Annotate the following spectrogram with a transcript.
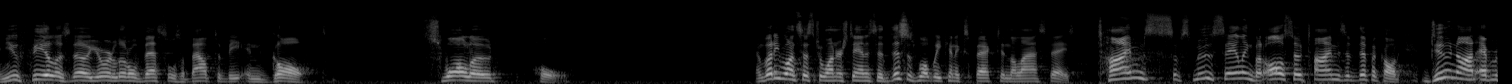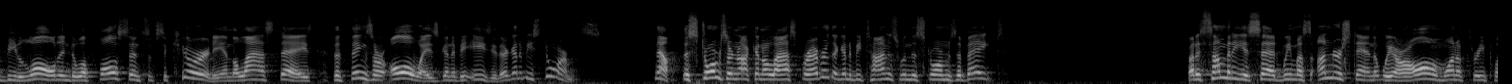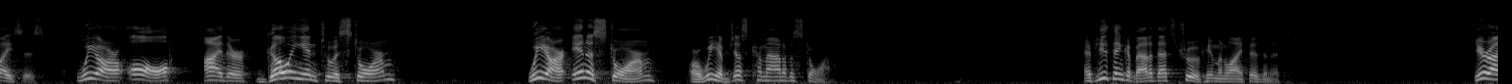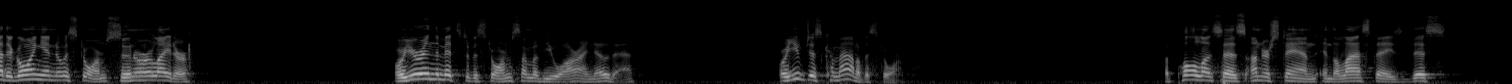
and you feel as though your little vessel's about to be engulfed, swallowed whole. And what he wants us to understand is that this is what we can expect in the last days times of smooth sailing, but also times of difficulty. Do not ever be lulled into a false sense of security in the last days that things are always going to be easy. They're going to be storms. Now, the storms are not going to last forever, there are going to be times when the storms abate. But as somebody has said, we must understand that we are all in one of three places. We are all either going into a storm, we are in a storm, or we have just come out of a storm. And if you think about it, that's true of human life, isn't it? You're either going into a storm sooner or later, or you're in the midst of a storm. Some of you are, I know that. Or you've just come out of a storm. But Paul says, understand, in the last days, this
